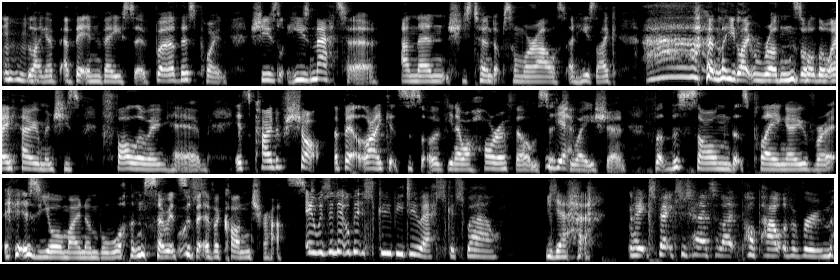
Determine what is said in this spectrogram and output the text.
mm-hmm. like a, a, bit invasive, but at this point she's he's met her and then she's turned up somewhere else and he's like ah and he like runs all the way home and she's following him it's kind of shot a bit like it's a sort of you know a horror film situation yeah. but the song that's playing over it is you're my number one so it's it was, a bit of a contrast it was a little bit scooby-doo-esque as well yeah i expected her to like pop out of a room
